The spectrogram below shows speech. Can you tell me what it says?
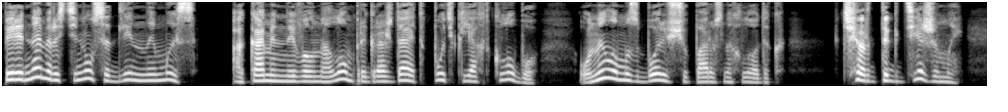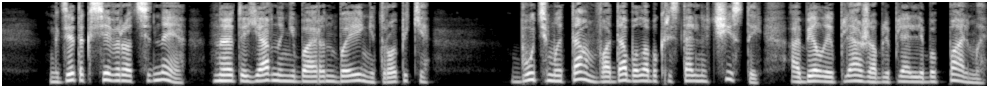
Перед нами растянулся длинный мыс, а каменный волнолом преграждает путь к яхт-клубу, унылому сборищу парусных лодок. Черт, да где же мы? Где-то к северу от Сиднея, но это явно не Байрон-Бэй, не тропики. Будь мы там, вода была бы кристально чистой, а белые пляжи облепляли бы пальмы.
